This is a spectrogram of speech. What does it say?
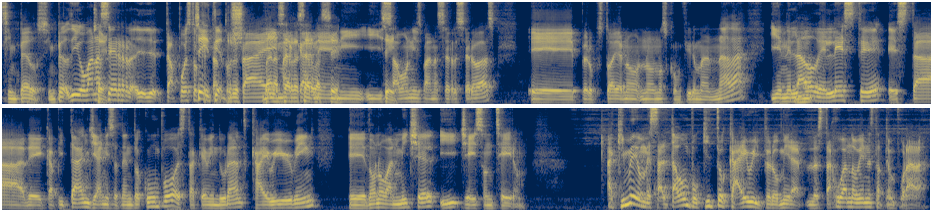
Sin pedos, sin pedos. Digo, van a ser, eh, te apuesto que tanto Shai, van a ser reservas, y, y Sabonis van a ser reservas. Eh, pero pues todavía no, no, nos confirman nada. Y en el lado del este está de capitán Giannis Atentocumpo, está Kevin Durant, Kyrie Irving, eh, Donovan Mitchell y Jason Tatum. Aquí medio me saltaba un poquito Kyrie, pero mira, lo está jugando bien esta temporada.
